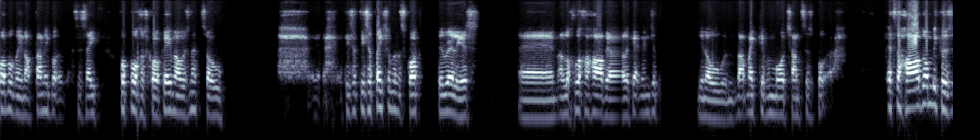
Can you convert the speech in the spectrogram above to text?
Probably not, Danny, but as I say, football's a squad game now, isn't it? So there's a, there's a place for him in the squad. There really is. Um, and look, look at Harvey Elliott getting injured. You know, and that might give him more chances. But it's a hard one because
